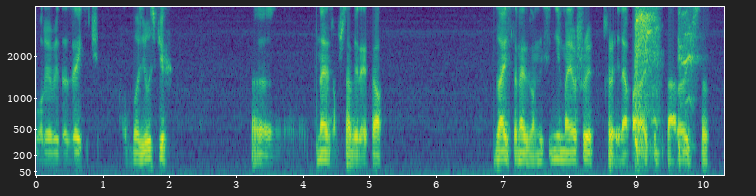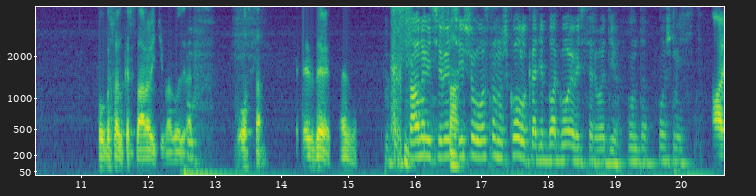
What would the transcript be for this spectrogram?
volio bi da Zekić bolji uspjeh. E, ne znam šta bi rekao. Zaista ne znam, mislim, njima je još uvijek Hrvina Paravić Krstarović sa... Koliko sad Krstarović ima godina? 8, 59, ne znam. Stanović je već Šta? išao u osnovnu školu kad je Blagojević se rodio, onda možeš misliti. Aj,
